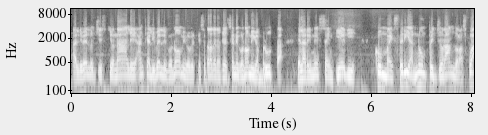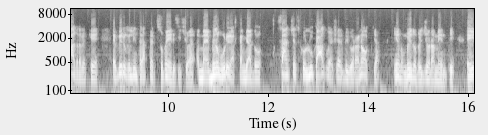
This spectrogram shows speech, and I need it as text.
a livello gestionale, anche a livello economico, perché si trovata in una situazione economica brutta e l'ha rimessa in piedi con maestria, non peggiorando la squadra, perché è vero che l'Inter ha perso Perisic, cioè, ma è vero pure che ha scambiato Sanchez con Lukaku e Acerbi con Ranocchia io non vedo peggioramenti. E,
